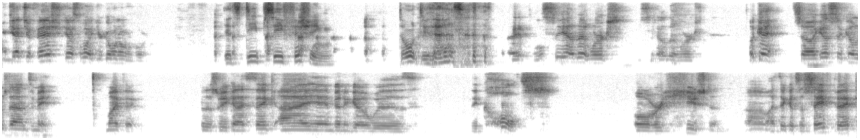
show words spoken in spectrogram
you catch a fish, guess what? You're going overboard. It's deep sea fishing. Don't do that. Right, we'll see how that works. We'll see how that works. Okay, so I guess it comes down to me, my pick for this week, and I think I am going to go with the Colts over Houston. Um, I think it's a safe pick,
